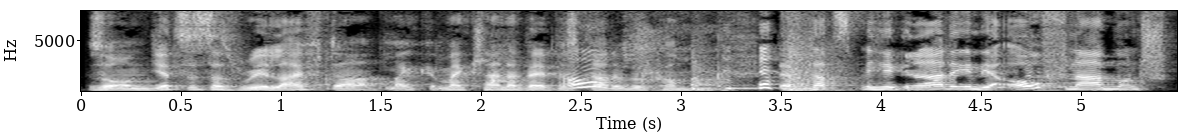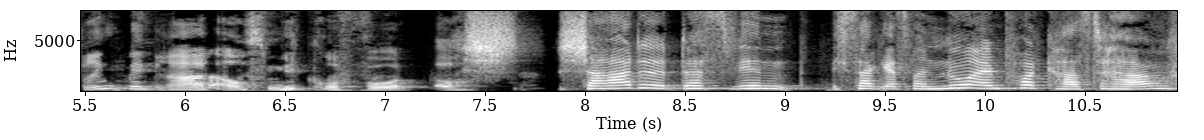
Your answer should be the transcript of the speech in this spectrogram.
so, und jetzt ist das Real Life da. Mein, mein kleiner Welp ist oh. gerade gekommen. Der platzt mir hier gerade in die Aufnahme und springt mir gerade aufs Mikrofon. Oh. Schade, dass wir, ich sage jetzt mal, nur einen Podcast haben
